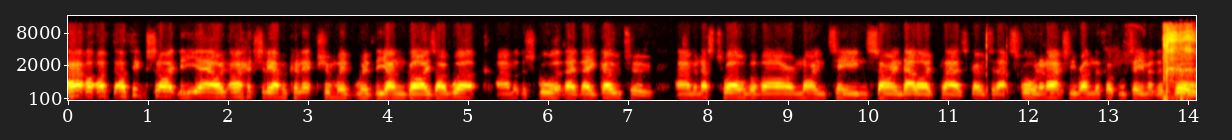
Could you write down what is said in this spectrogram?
I, I, I think slightly, yeah. I, I, actually have a connection with with the young guys. I work um, at the school that they, they go to. Um, and that's 12 of our 19 signed allied players go to that school. And I actually run the football team at the school.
